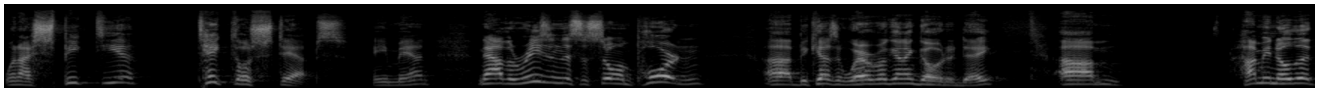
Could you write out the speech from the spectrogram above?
When I speak to you, take those steps. Amen. Now, the reason this is so important, uh, because of where we're going to go today, um, how many know that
